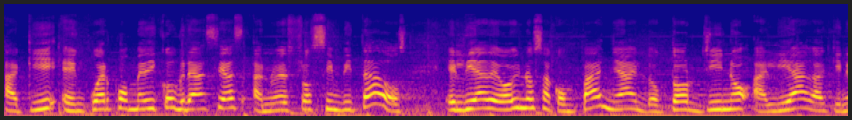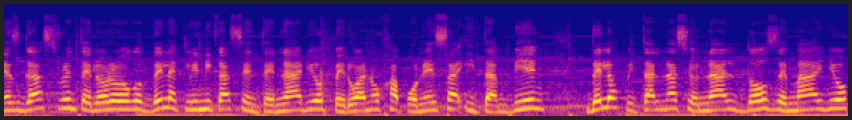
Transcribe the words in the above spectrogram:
aquí en Cuerpo Médico gracias a nuestros invitados. El día de hoy nos acompaña el doctor Gino Aliaga, quien es gastroenterólogo de la Clínica Centenario Peruano-Japonesa y también del Hospital Nacional 2 de Mayo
